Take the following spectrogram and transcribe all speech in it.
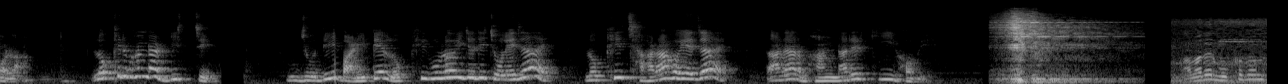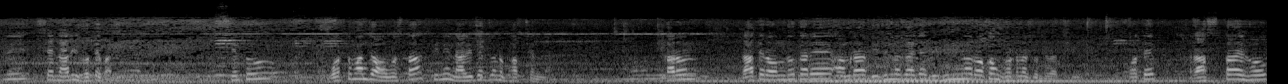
বলা লক্ষ্মীর ভাণ্ডার দিচ্ছে যদি বাড়িতে লক্ষ্মীগুলোই যদি চলে যায়, লক্ষ্মী ছাড়া হয়ে যায়, তাহলে আর ভাণ্ডারের কি হবে? আমাদের মুখ্যমন্ত্রী, সে নারী হতে পারে। কিন্তু বর্তমান যে অবস্থা, তিনি নারীদের জন্য ভাবছেন না। কারণ রাতের অন্ধকারে আমরা বিভিন্ন জায়গায় বিভিন্ন রকম ঘটনা শুনতে পাচ্ছি। অতএব রাস্তায় হোক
